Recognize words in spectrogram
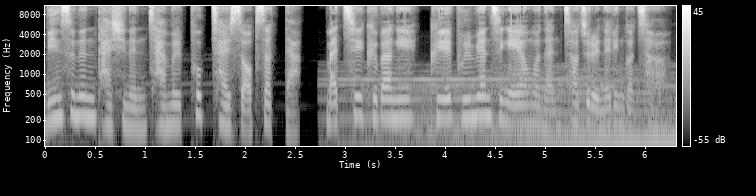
민수는 다시는 잠을 푹 잘 수 없었다. 마치 그 방이 그의 불면증에 영원한 저주를 내린 것처럼.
